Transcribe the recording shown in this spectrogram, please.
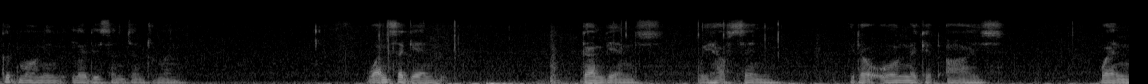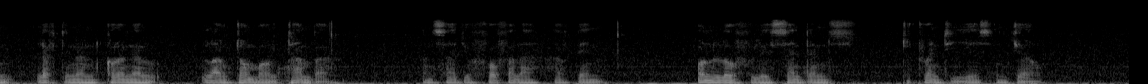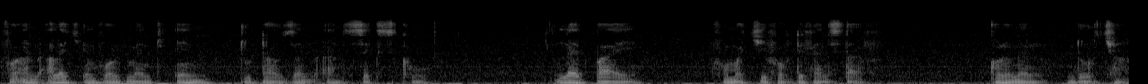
Good morning, ladies and gentlemen. Once again, Gambians, we have seen with our own naked eyes when Lieutenant Colonel Lang Tombong Tamba and Sergio Fofana have been unlawfully sentenced to 20 years in jail for an alleged involvement in 2006 coup led by former Chief of Defense Staff, Colonel Ndure Cham.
